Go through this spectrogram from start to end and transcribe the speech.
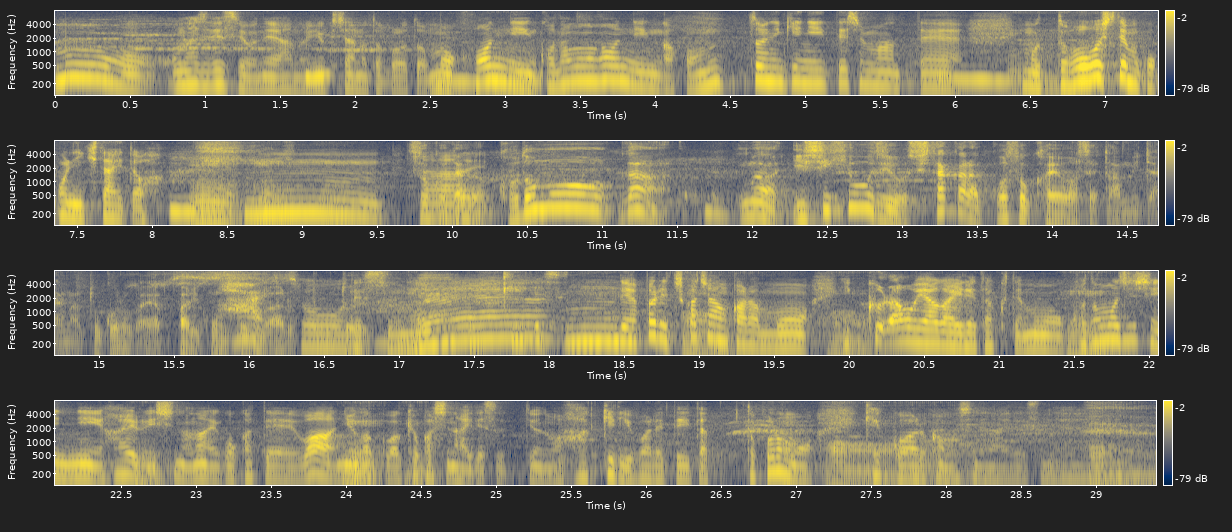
うん、もう同じですよねあのゆきちゃんのところと。もう本人、うん、子供本人が本当に気に入ってしまって、うん、もうどうしてもここに行きたいと。うん。そうかだから子供がまあ、意思表示をしたからこそ通わせたみたいなところがやっぱり根底にあるってことですよね。はい、大きいですね。でやっぱりちかちゃんからもいくら親が入れたくても子供自身に入る意思のないご家庭は入学は許可しないですっていうのははっきり言われていたところも結構あるかもしれないですね。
